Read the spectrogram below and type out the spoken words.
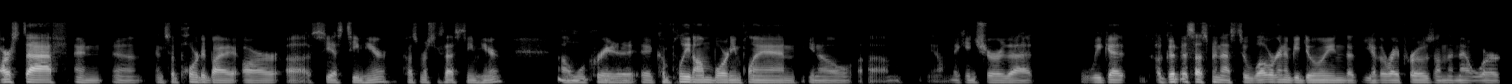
our staff and um, and supported by our uh, CS team here, customer success team here, mm-hmm. uh, we'll mm-hmm. create a, a, complete onboarding plan. You know, um, you know, making sure that we get a good assessment as to what we're going to be doing, that you have the right pros on the network,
